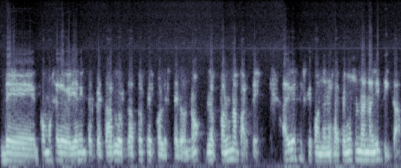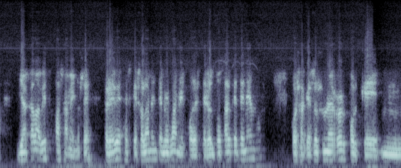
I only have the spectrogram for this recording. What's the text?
de cómo se deberían interpretar los datos del colesterol, ¿no? Lo- por una parte, hay veces que cuando nos hacemos una analítica ya cada vez pasa menos, ¿eh? Pero hay veces que solamente nos dan el colesterol total que tenemos, cosa que eso es un error porque mm,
